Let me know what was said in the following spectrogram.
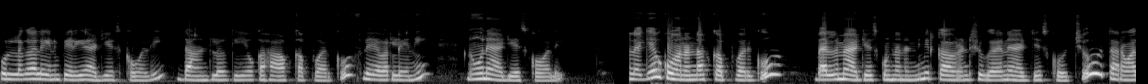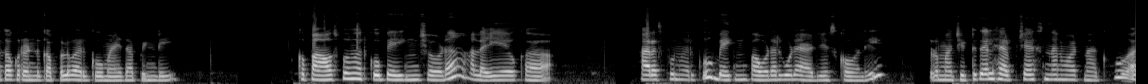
పుల్లగా లేని పెరిగి యాడ్ చేసుకోవాలి. దాంట్లోకి ఒక హాఫ్ కప్ వరకు ఫ్లేవర్ లేని నూనె యాడ్ చేసుకోవాలి. అలాగే ఒక వన్ అండ్ హాఫ్ కప్ వరకు బెల్లం యాడ్ చేసుకుంటున్నానండి మీరు కావాలంటే షుగర్ అయినా యాడ్ చేసుకోవచ్చు. తర్వాత ఒక రెండు కప్పుల వరకు మైదా పిండి ఒక పావు స్పూన్ వరకు బేకింగ్ సోడా అలాగే ఒక అర స్పూన్ వరకు బేకింగ్ పౌడర్ కూడా యాడ్ చేసుకోవాలి. ఇక్కడ మా చిట్టు తల్లి హెల్ప్ చేస్తుంది అనమాట నాకు. ఆ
